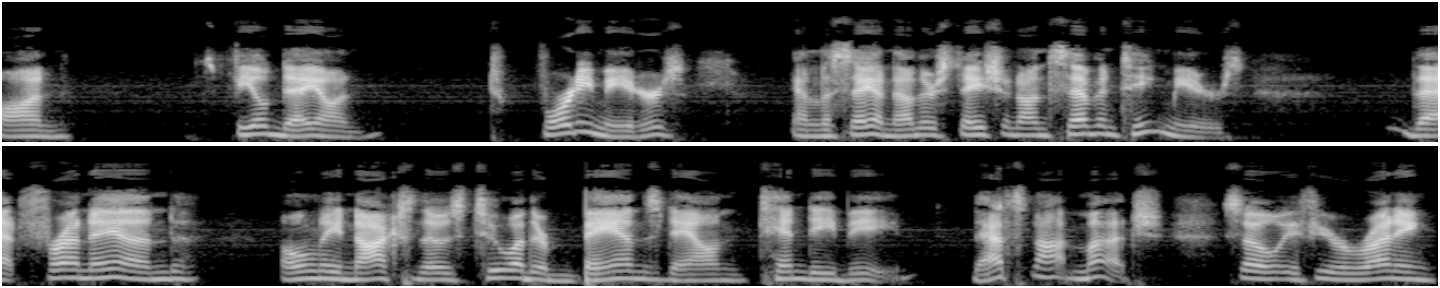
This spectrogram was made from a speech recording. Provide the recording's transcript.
on field day on 40 meters and let's say another station on 17 meters that front end only knocks those two other bands down 10 dB. That's not much. So if you're running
